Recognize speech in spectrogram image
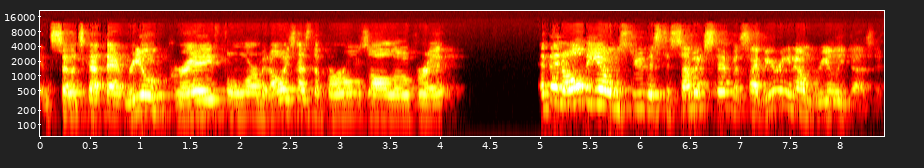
And so it's got that real gray form. It always has the burls all over it. And then all the elms do this to some extent, but Siberian elm really does it.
